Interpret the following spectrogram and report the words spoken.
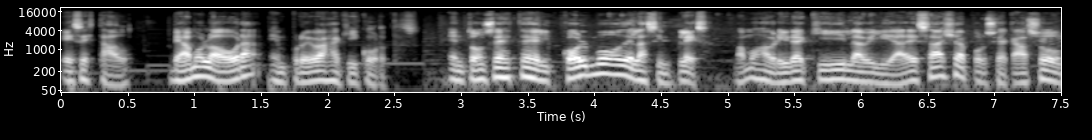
ese estado. Veámoslo ahora en pruebas aquí cortas. Entonces este es el colmo de la simpleza. Vamos a abrir aquí la habilidad de Sasha por si acaso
